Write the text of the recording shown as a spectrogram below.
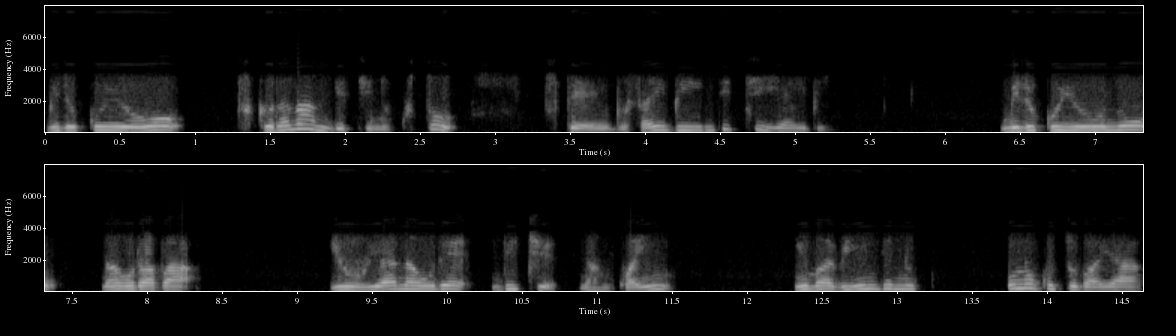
ミルク湯を作らなんでちぬくとステーブサイビンでちやいびミルク湯のなおらば湯やなうででちなんかいん今ビンでぬうぬくつばや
